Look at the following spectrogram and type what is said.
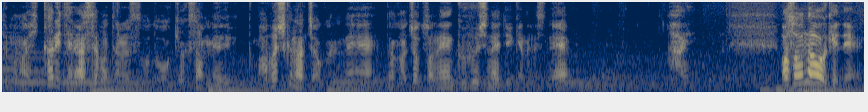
でもまあ光照らせば照らすほどお客さん目、眩しくなっちゃうからね。だからちょっとその辺工夫しないといけないですね。はい。まあそんなわけで、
